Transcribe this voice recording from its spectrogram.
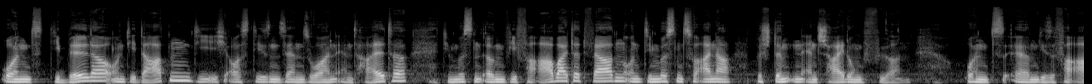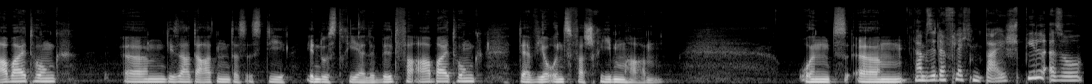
und die Bilder und die Daten, die ich aus diesen Sensoren enthalte, die müssen irgendwie verarbeitet werden und die müssen zu einer bestimmten Entscheidung führen. Und ähm, diese Verarbeitung ähm, dieser Daten, das ist die industrielle Bildverarbeitung, der wir uns verschrieben haben. Und ähm, haben Sie da vielleicht ein Beispiel? Also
